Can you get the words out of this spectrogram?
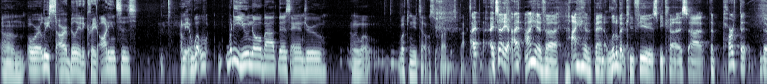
um, or at least our ability to create audiences. I mean, what what do you know about this, Andrew? I mean, what what can you tell us about this I, I, tell you, I, I have uh, I have been a little bit confused because uh, the part that the,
